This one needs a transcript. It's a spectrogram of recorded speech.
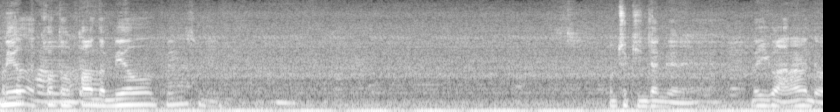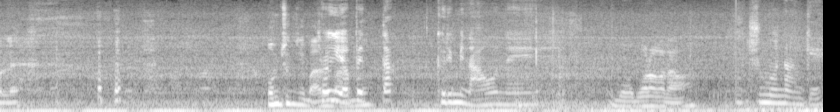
Meal, a quarter pounder. meal, please. 엄청 긴장되네. 나 이거 안 하는데 원래. 엄청 지금 말을 저기 옆에. 딱 그림이 나오네. 뭐 뭐라고 나와? 주문한 게.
